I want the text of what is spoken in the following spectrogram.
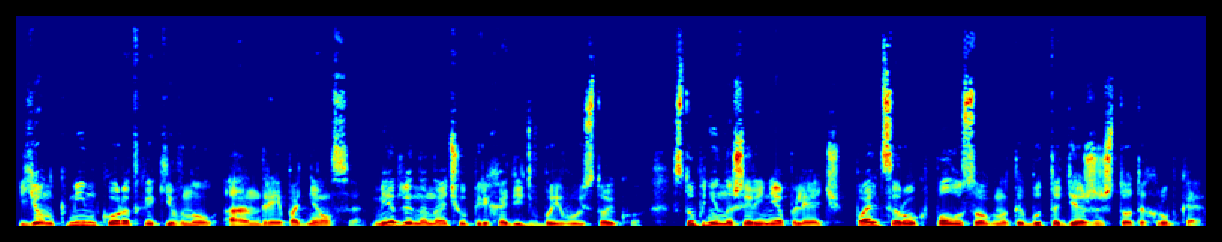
Йонг Мин коротко кивнул, а Андрей поднялся. Медленно начал переходить в боевую стойку. Ступни на ширине плеч, пальцы рук полусогнуты, будто держит что-то хрупкое.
